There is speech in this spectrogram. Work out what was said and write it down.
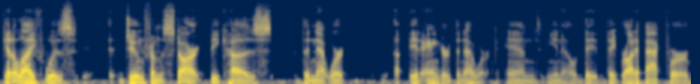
Get a Life was doomed from the start because the network uh, it angered the network, and you know they they brought it back for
